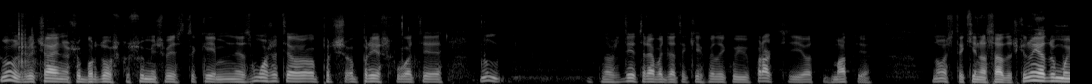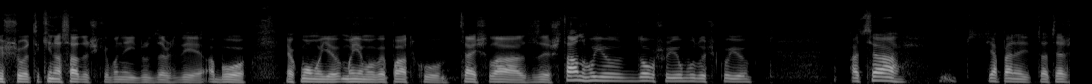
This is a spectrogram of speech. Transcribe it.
Ну, звичайно, що бордовську суміш ви з таким не зможете оприш- оприскувати. Ну, завжди треба для таких великої фракції от, мати ну, ось такі насадочки. Ну, я думаю, що такі насадочки вони йдуть завжди. Або, як в моєму, моєму випадку, ця йшла з штангою довшою будочкою. А ця, я певний, та теж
